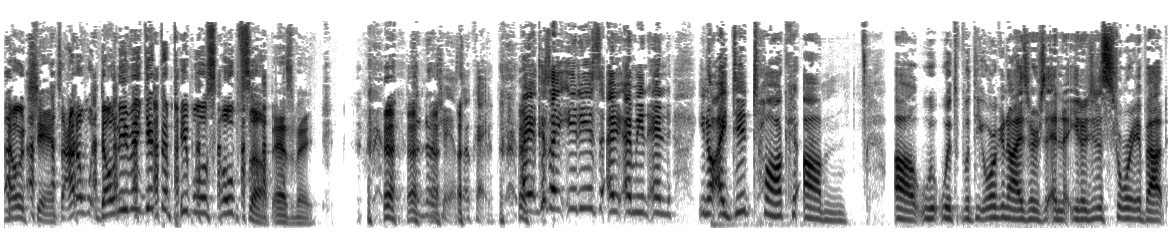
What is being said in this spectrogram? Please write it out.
No chance. I don't. Don't even get the people's hopes up, Esme. no chance. Okay, because I, it is. I, I mean, and you know, I did talk um, uh, with with the organizers, and you know, did a story about.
